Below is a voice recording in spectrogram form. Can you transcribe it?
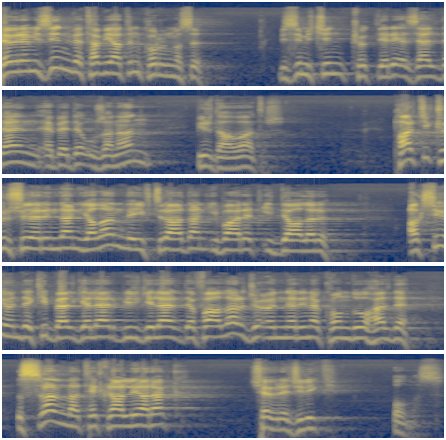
çevremizin ve tabiatın korunması bizim için kökleri ezelden ebede uzanan bir davadır. Parti kürsülerinden yalan ve iftiradan ibaret iddiaları, aksi yöndeki belgeler, bilgiler defalarca önlerine konduğu halde ısrarla tekrarlayarak çevrecilik olmaz.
